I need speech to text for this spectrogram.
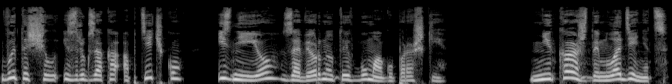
вытащил из рюкзака аптечку, из нее завернутые в бумагу порошки. «Не каждый младенец!»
